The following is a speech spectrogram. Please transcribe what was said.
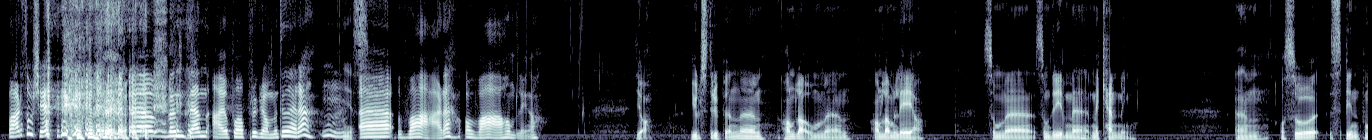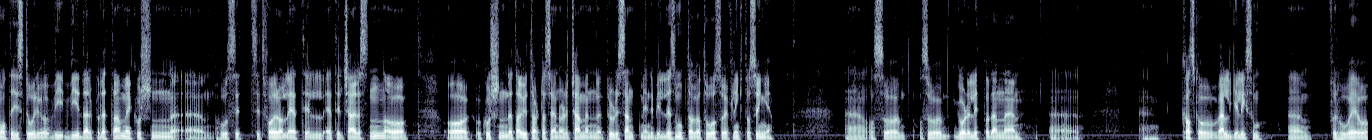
Hva er det som skjer? Eh, Men den er jo på programmet til dere. Yes. Eh, hva er det, og hva er handlinga? Ja. Gullstrupen uh, handler, om, eh, handler om Lea, som, eh, som driver med, med camming. Um, og så spinner på en måte historien videre på dette, med hvordan uh, hun sitt, sitt forhold er til, er til kjæresten, og, og, og hvordan dette utarter seg når det kommer en produsent med inn i bildet, som oppdager at hun også er flink til å synge. Uh, og, så, og så går det litt på den uh, eh, eh, Hva skal hun velge, liksom? Eh, for hun er jo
